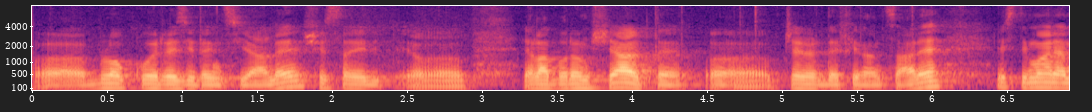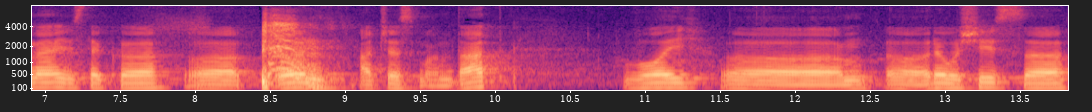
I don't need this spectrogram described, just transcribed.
uh, blocuri rezidențiale și să uh, elaborăm și alte uh, cereri de finanțare. Estimarea mea este că uh, în acest mandat voi uh, uh, reuși să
